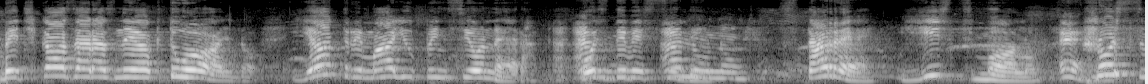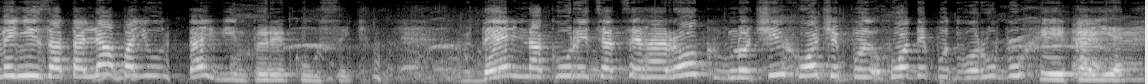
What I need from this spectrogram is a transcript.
бичка зараз не актуально. Я тримаю пенсіонера. Ось дивись а ну, ну. Старе, їсть мало. Е. Щось свині заталяпаю, та й він перекусить. Вдень накуриться цигарок, вночі хоче по, ходить по двору бухикає. Е.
